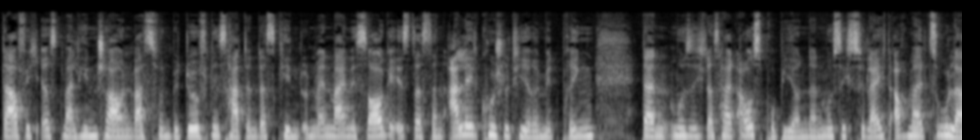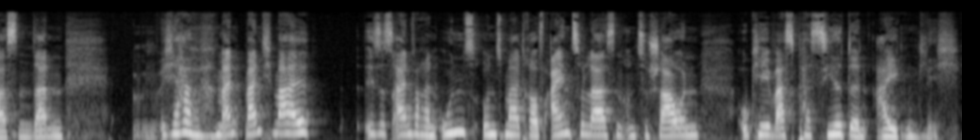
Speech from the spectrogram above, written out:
darf ich erst mal hinschauen, was für ein Bedürfnis hat denn das Kind. Und wenn meine Sorge ist, dass dann alle Kuscheltiere mitbringen, dann muss ich das halt ausprobieren. Dann muss ich es vielleicht auch mal zulassen. Dann, ja, man, manchmal ist es einfach an uns, uns mal drauf einzulassen und zu schauen, okay, was passiert denn eigentlich?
